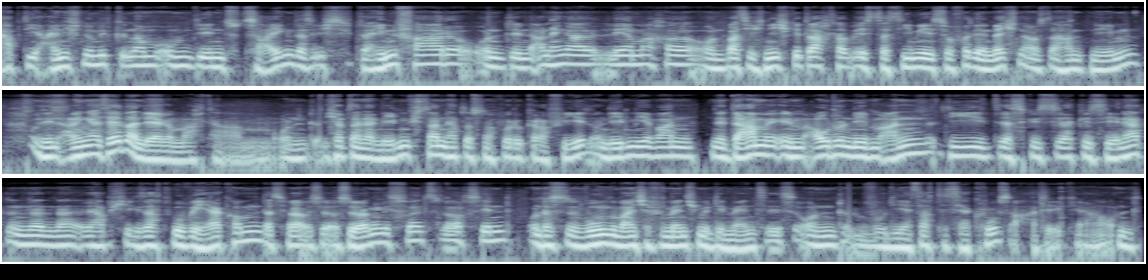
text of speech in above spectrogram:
habe die eigentlich nur mitgenommen, um denen zu zeigen, dass ich dahin fahre und den Anhänger leer mache. Und was ich nicht gedacht habe, ist, dass die mir sofort den Rechner aus der Hand nehmen und den Anhänger selber leer gemacht haben. Und ich habe dann daneben gestanden, habe das noch fotografiert und neben mir war eine Dame im Auto nebenan, die das gesehen hat und dann habe ich ihr gesagt, wo wir herkommen, dass wir aus, aus sind und dass es eine Wohngemeinschaft für Menschen mit Demenz ist und wo die jetzt sagt, das ist ja großartig, ja. Und,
